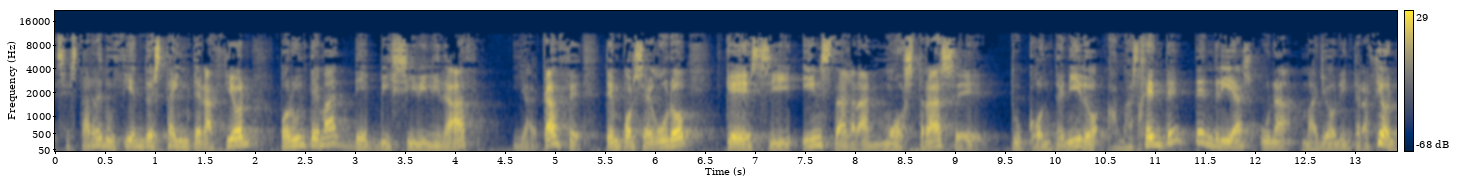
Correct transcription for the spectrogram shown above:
se está reduciendo esta interacción por un tema de visibilidad y alcance. Ten por seguro que si Instagram mostrase tu contenido a más gente, tendrías una mayor interacción.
